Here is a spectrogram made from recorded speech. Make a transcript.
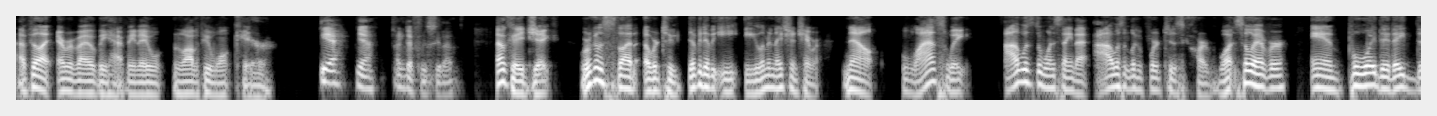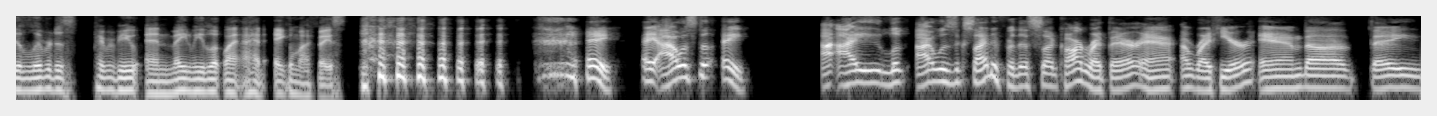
I feel like everybody will be happy. They a lot of people won't care. Yeah, yeah, I can definitely see that. Okay, Jake, we're gonna slide over to WWE Elimination Chamber. Now, last week I was the one saying that I wasn't looking forward to this card whatsoever. And boy, did they deliver this pay per view and made me look like I had egg on my face. hey, hey, I was still, hey, I, I look, I was excited for this uh, card right there and uh, right here, and uh they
